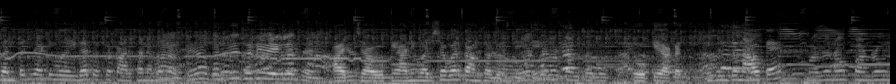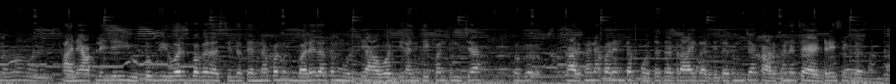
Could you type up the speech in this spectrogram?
गणपतीसाठी वेगळाच असं कारखाना हा? ते हा गणपतीसाठी वेगळंच आहे. अच्छा ओके. आणि वर्षभर काम चालू असते वर्षभर इथे काम चालू आहे. ओके काका. तुमचं नाव काय? माझं नाव पांडुरंग नरमा माने आणि आपले जे यूट्यूब व्ह्युअर्स बघत असतील तर त्यांना पण बरेच आता मूर्ती आवडतील आणि ते पण तुमच्या ग- कारखान्यापर्यंत पोचायचा ट्राय करतील. तर तुमच्या कारखान्याचा ॲड्रेस एकदा सांगा.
